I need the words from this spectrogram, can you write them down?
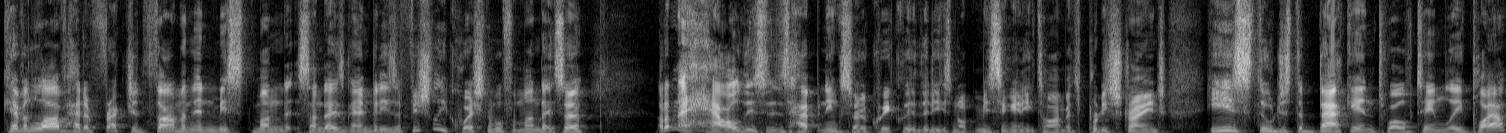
Kevin Love had a fractured thumb and then missed Monday, Sunday's game, but he's officially questionable for Monday. So I don't know how this is happening so quickly that he's not missing any time. It's pretty strange. He is still just a back end 12 team league player.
